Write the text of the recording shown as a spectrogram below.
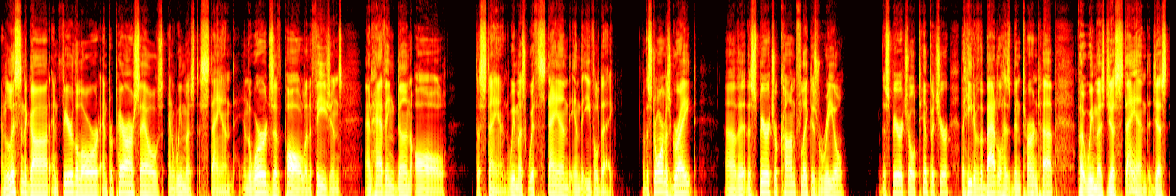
and listen to God and fear the Lord and prepare ourselves, and we must stand. In the words of Paul in Ephesians, and having done all to stand. We must withstand in the evil day. The storm is great. Uh, the, the spiritual conflict is real. The spiritual temperature, the heat of the battle has been turned up, but we must just stand. Just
